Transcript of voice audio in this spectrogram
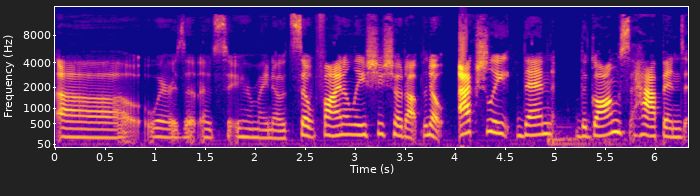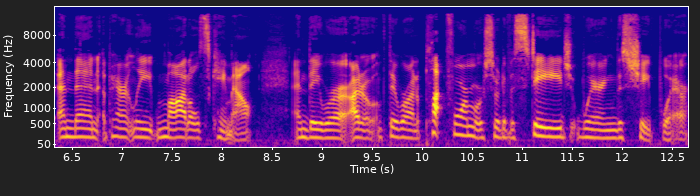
uh, where is it? Let's see, here are my notes. So finally, she showed up. No, actually, then the gongs happened, and then apparently models came out, and they were I don't know if they were on a platform or sort of a stage wearing this shapewear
